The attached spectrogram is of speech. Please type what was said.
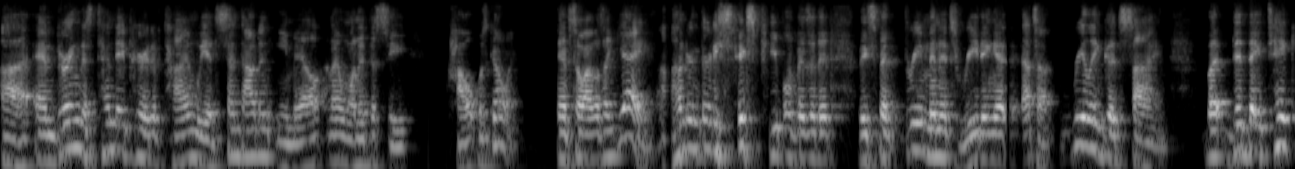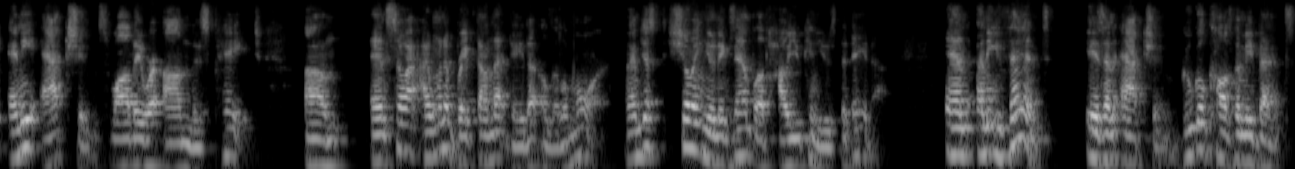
Uh, and during this 10 day period of time, we had sent out an email and I wanted to see how it was going. And so I was like, yay, 136 people visited. They spent three minutes reading it. That's a really good sign. But did they take any actions while they were on this page? Um, and so I, I want to break down that data a little more. And I'm just showing you an example of how you can use the data. And an event is an action. Google calls them events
